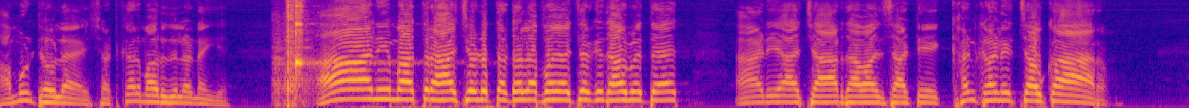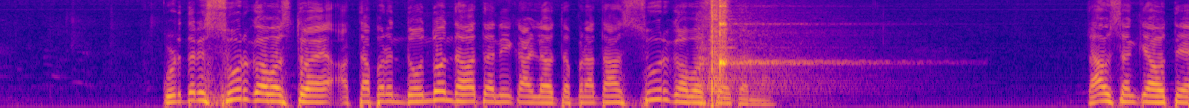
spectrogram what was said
थांबून ठेवलाय षटकार मारू दिला नाहीये. आणि मात्र हा चेंडू तटाला पाहिजे धाव मिळत आहेत. आणि या चार धावांसाठी खणखणीत चौकार. कुठेतरी सूर गवसतोय आतापर्यंत दोन दोन धावा त्यांनी काढल्या होत्या पण आता हा सूर गवसतोय त्यांना. धाव संख्या होते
